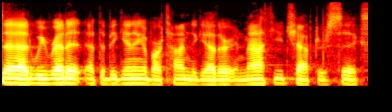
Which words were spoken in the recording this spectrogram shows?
said. We read it at the beginning of our time together in Matthew chapter 6.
